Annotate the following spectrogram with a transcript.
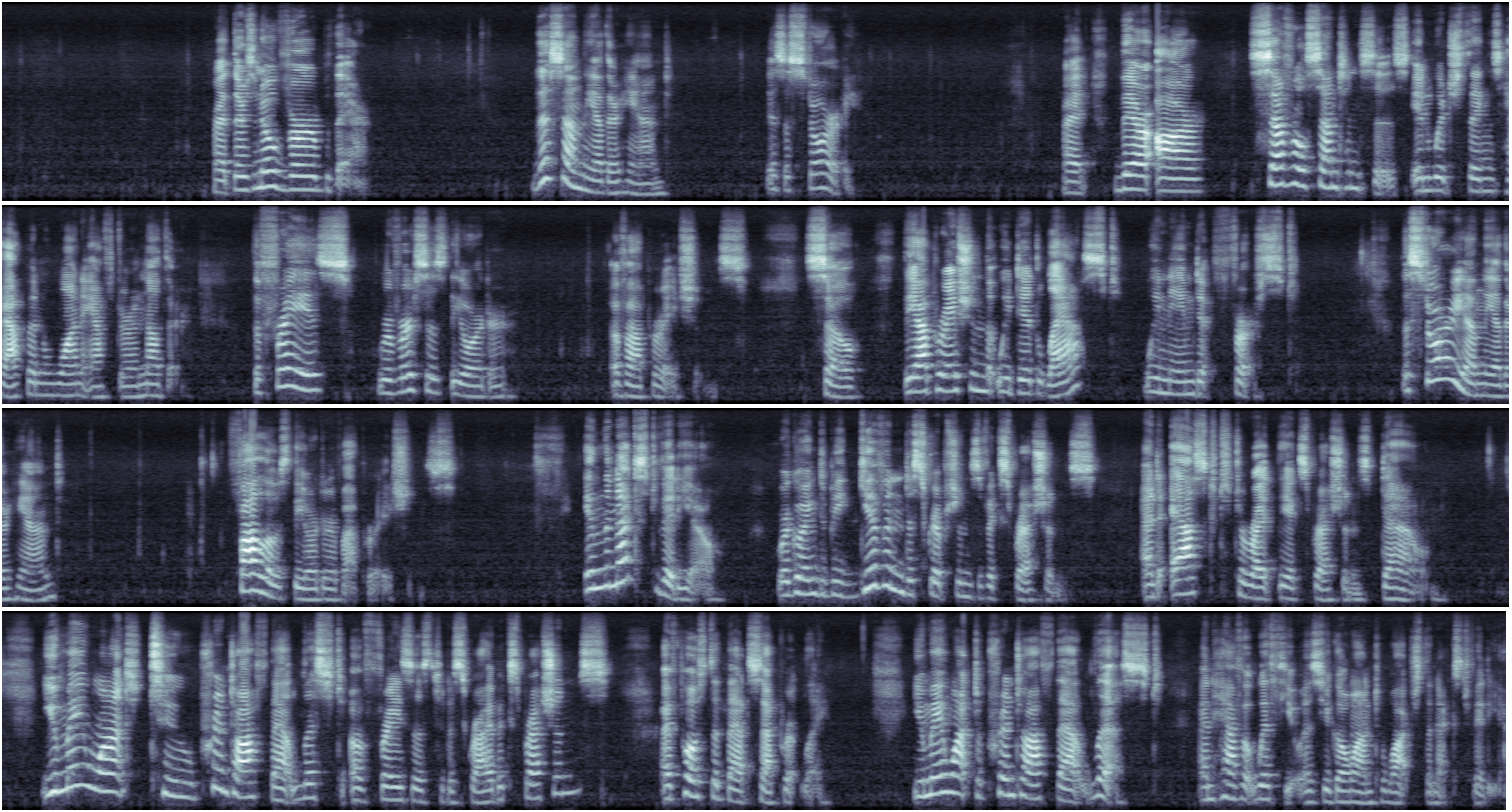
Right, there's no verb there. This, on the other hand, is a story. Right? There are several sentences in which things happen one after another. The phrase reverses the order of operations. So the operation that we did last, we named it first. The story, on the other hand, follows the order of operations. In the next video, we're going to be given descriptions of expressions and asked to write the expressions down. You may want to print off that list of phrases to describe expressions. I've posted that separately. You may want to print off that list and have it with you as you go on to watch the next video.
